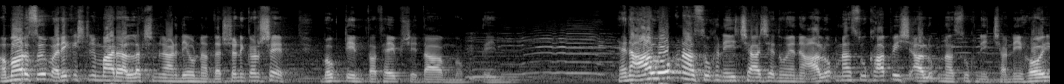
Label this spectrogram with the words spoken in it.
અમારો સ્વરૂપ હરિકૃષ્ણ મહારાજ લક્ષ્મીનારાયણ દેવના દર્શન કરશે. ભક્તિમ સીતા મુક્તિમ. એના આલોકના સુખની ઈચ્છા છે તો એને આલોકના સુખ આપીશ આલોકના સુખની ઈચ્છા નહીં હોય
